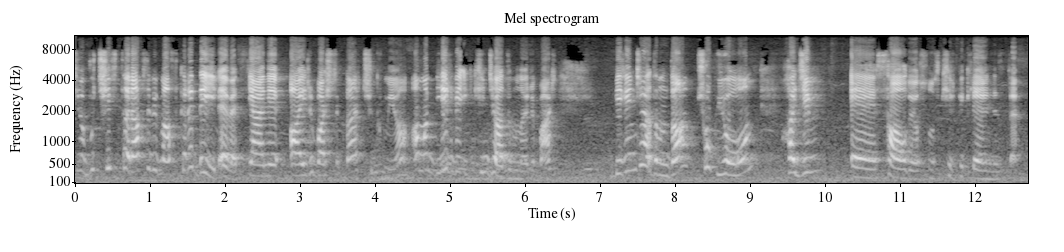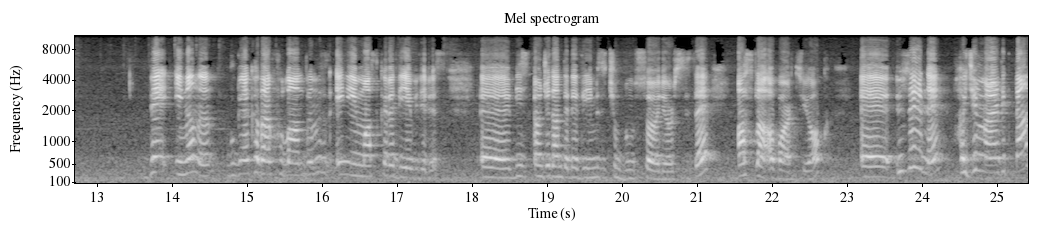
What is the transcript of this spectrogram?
Şimdi bu çift taraflı bir maskara değil evet yani ayrı başlıklar çıkmıyor ama bir ve ikinci adımları var. Birinci adımda çok yoğun hacim e, sağlıyorsunuz kirpiklerinizde. Ve inanın bugüne kadar kullandığımız en iyi maskara diyebiliriz. Ee, biz önceden denediğimiz için bunu söylüyoruz size. Asla abartı yok. Ee, üzerine hacim verdikten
